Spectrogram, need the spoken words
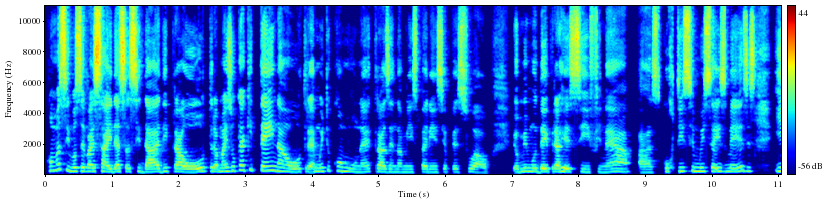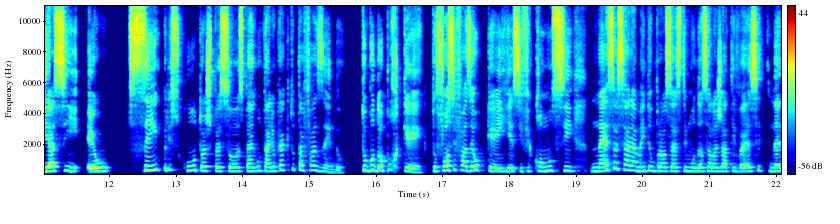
Como assim você vai sair dessa cidade para outra? Mas o que é que tem na outra? É muito comum, né, trazendo a minha experiência pessoal. Eu me mudei para Recife, né, há, há curtíssimos seis meses e assim, eu sempre escuto as pessoas perguntarem o que é que tu tá fazendo? Tu mudou por quê? Tu fosse fazer o quê em Recife? Como se necessariamente um processo de mudança ela já tivesse, né,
